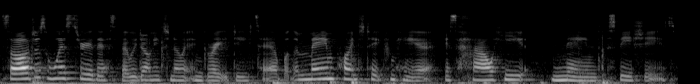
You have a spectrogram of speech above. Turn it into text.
So I'll just whiz through this bit, we don't need to know it in great detail, but the main point to take from here is how he named the species.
